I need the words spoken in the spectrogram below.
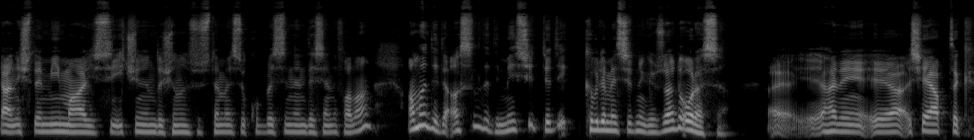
Yani işte mimarisi, içinin dışının süslemesi, kubbesinin deseni falan. Ama dedi asıl dedi mescit dedi kıble mescidini gösterdi orası. Hani şey yaptık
